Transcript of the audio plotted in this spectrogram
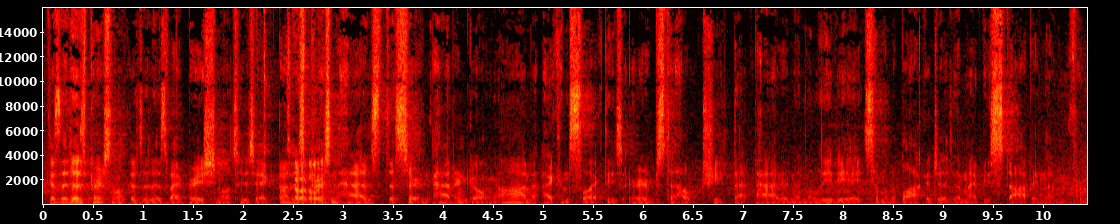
because it is personal, because it is vibrational too. So like, oh, this Totally. person has this certain pattern going on. I can select these herbs to help treat that pattern and alleviate some of the blockages that might be stopping them from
